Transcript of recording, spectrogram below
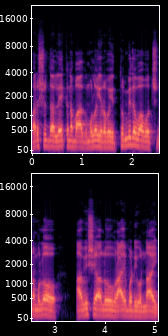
పరిశుద్ధ లేఖన భాగములో ఇరవై తొమ్మిదవ వచనములో ఆ విషయాలు వ్రాయబడి ఉన్నాయి.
